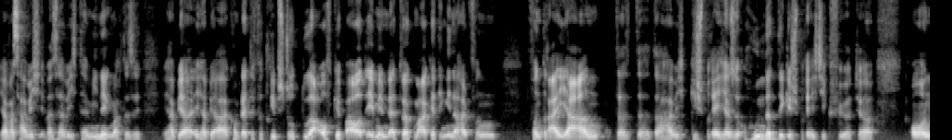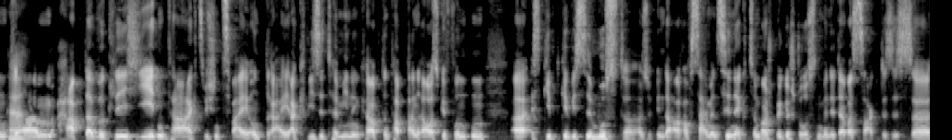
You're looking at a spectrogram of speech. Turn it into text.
ja, was habe ich, was habe ich Termine gemacht? Also ich habe ja, ich habe ja eine komplette Vertriebsstruktur aufgebaut, eben im Network Marketing innerhalb von, von drei Jahren. Da, da, da habe ich Gespräche, also hunderte Gespräche geführt, ja. Und Ja. ähm, habe da wirklich jeden Tag zwischen zwei und drei Akquiseterminen gehabt und habe dann rausgefunden, äh, es gibt gewisse Muster. Also ich bin da auch auf Simon Sinek zum Beispiel gestoßen, wenn dir da was sagt. Das ist äh,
